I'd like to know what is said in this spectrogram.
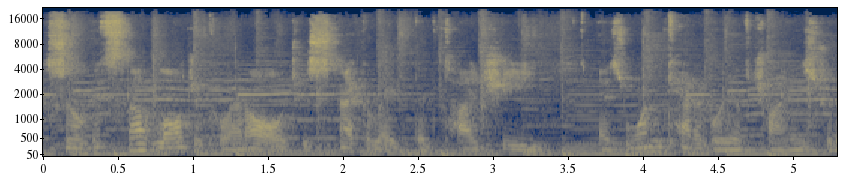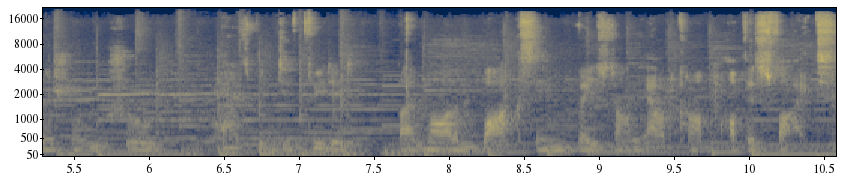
So it's not logical at all to speculate that Tai Chi, as one category of Chinese traditional wushu, has been defeated by modern boxing based on the outcome of this fight.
